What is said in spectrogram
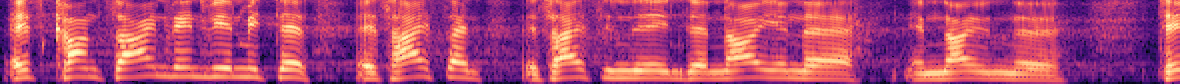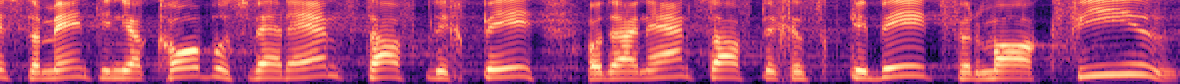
Es kann sein, wenn wir mit der, es heißt, ein, es heißt in, in der neuen, äh, im neuen äh, Testament in Jakobus, wer ernsthaftlich betet oder ein ernsthaftes Gebet vermag viel.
